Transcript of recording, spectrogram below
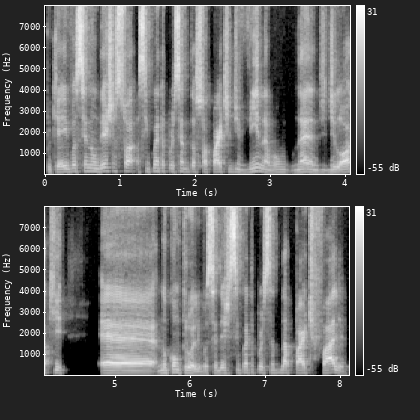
Porque aí você não deixa só 50% da sua parte divina, né, de, de é, no controle, você deixa 50% da parte falha.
